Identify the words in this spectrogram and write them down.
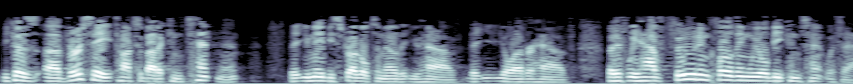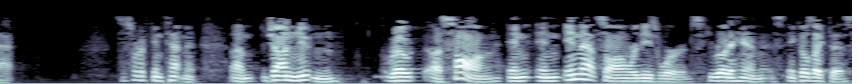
Because uh, verse 8 talks about a contentment that you maybe struggle to know that you have, that you'll ever have. But if we have food and clothing, we will be content with that. It's a sort of contentment. Um, John Newton wrote a song, and, and in that song were these words. He wrote a hymn. It goes like this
